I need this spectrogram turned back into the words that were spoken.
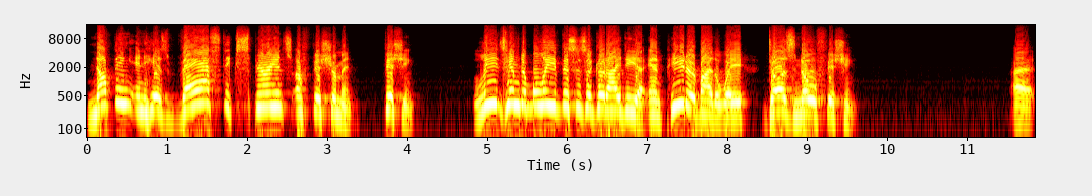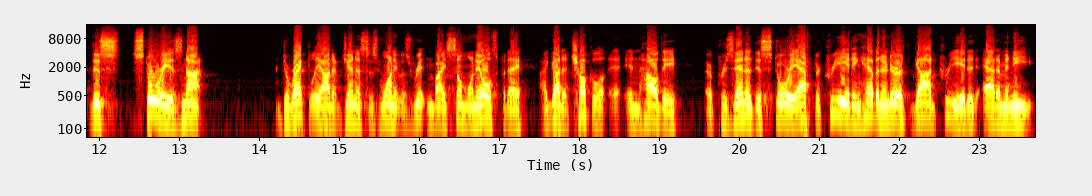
Nothing in his vast experience of fishermen, fishing, leads him to believe this is a good idea. And Peter, by the way, does no fishing. Uh, this story is not directly out of Genesis 1. It was written by someone else, but I, I got a chuckle in how they uh, presented this story. After creating heaven and earth, God created Adam and Eve.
